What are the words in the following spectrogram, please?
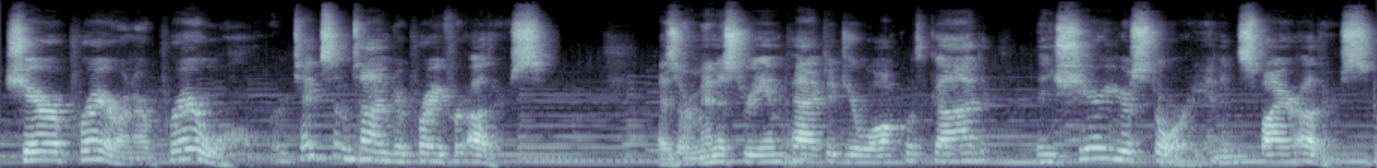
Share a prayer on our prayer wall or take some time to pray for others. Has our ministry impacted your walk with God? Then share your story and inspire others.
